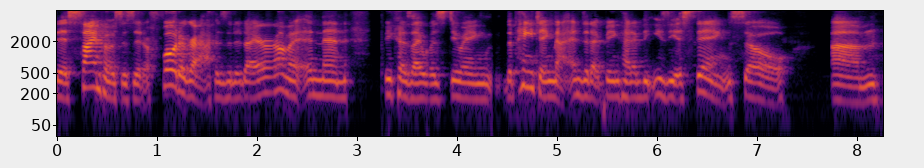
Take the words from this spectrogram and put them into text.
this signpost is it a photograph is it a diorama and then because i was doing the painting that ended up being kind of the easiest thing so um,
